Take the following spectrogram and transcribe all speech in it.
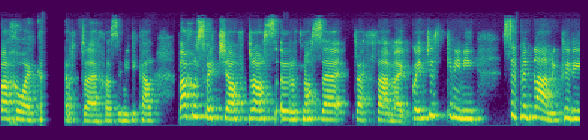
bach o waith cartre, achos ni wedi cael bach o switch off dros yr wythnosau diwetha yma. Gwyn, jyst cyn i ni symud blaen, fi'n credu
